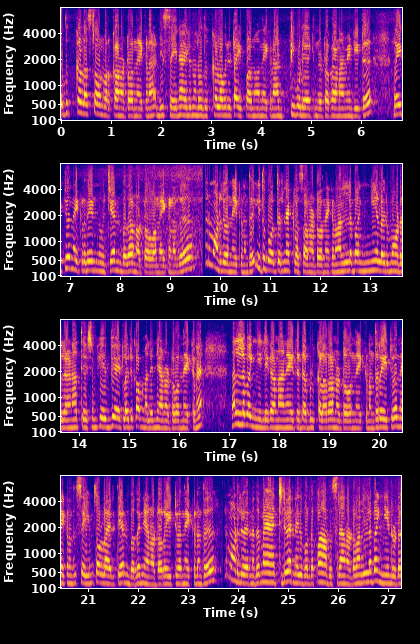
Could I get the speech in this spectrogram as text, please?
ഒതുക്കുള്ള സ്റ്റോൺ വർക്കാണ് കേട്ടോ വന്നേക്കണത് ഡിസൈൻ ആയാലും നല്ല ഒതുക്കുള്ള ഒരു ടൈപ്പാണ് വന്നേക്കണത് അടിപൊളിയായിട്ടുണ്ട് കേട്ടോ കാണാൻ വേണ്ടിയിട്ട്. റേറ്റ് വന്നേക്കണത് എണ്ണൂറ്റി അൻപതാണ് കേട്ടോ വന്നേക്കണത് മോഡൽ വന്നേക്കണത് ഇതുപോലത്തെ ഒരു നെക്ലസ് ആണ് കേട്ടോ വന്നേക്കണത് നല്ല ഭംഗിയുള്ള ഒരു മോഡലാണ് അത്യാവശ്യം ഹെവി ആയിട്ടുള്ള ഒരു കമ്മൽ തന്നെയാണ് കേട്ടോ വന്നേക്കണത് നല്ല ഭംഗിയില്ലേ കാണാനായിട്ട്. ഡബിൾ കളറാണ് കേട്ടോ വന്നേക്കണത്. റേറ്റ് വന്നേക്കണത് സെയിം തൊള്ളായിരത്തി എൺപത് തന്നെയാണ് കേട്ടോ റേറ്റ് വന്നേക്കണത്. മോഡൽ വരുന്നത് മാറ്റിൽ വരുന്നത് ഇതുപോലത്തെ പാദസരാണ് കേട്ടോ നല്ല ഭംഗിയുണ്ട് കേട്ടോ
